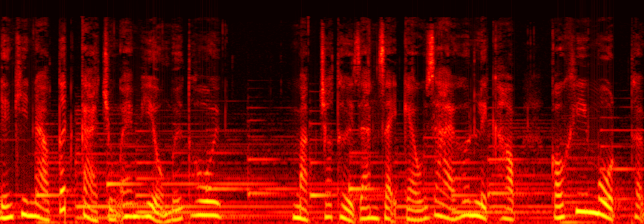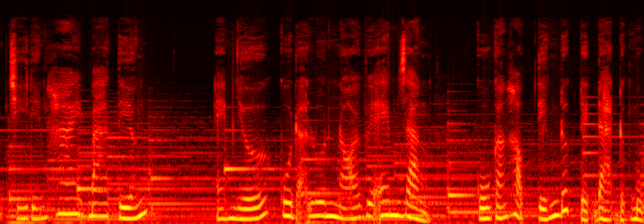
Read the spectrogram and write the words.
đến khi nào tất cả chúng em hiểu mới thôi. Mặc cho thời gian dạy kéo dài hơn lịch học, có khi một, thậm chí đến hai, ba tiếng. Em nhớ cô đã luôn nói với em rằng cố gắng học tiếng Đức để đạt được mục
